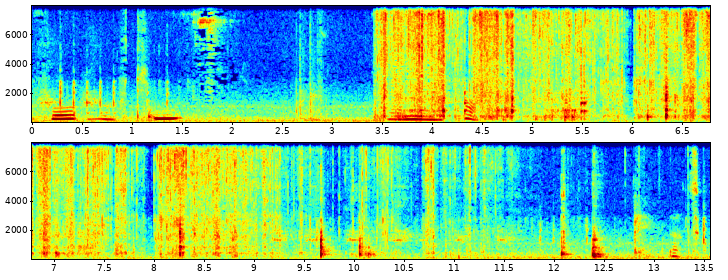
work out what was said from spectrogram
Spoonful of tea and then up. Okay, that's good.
